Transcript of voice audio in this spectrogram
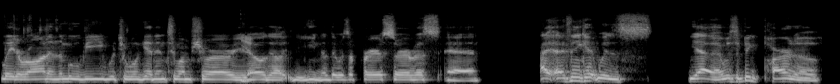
later on in the movie, which we'll get into, I'm sure, you Yeah. know, the you know, there was a prayer service and I, I think it was yeah, it was a big part of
